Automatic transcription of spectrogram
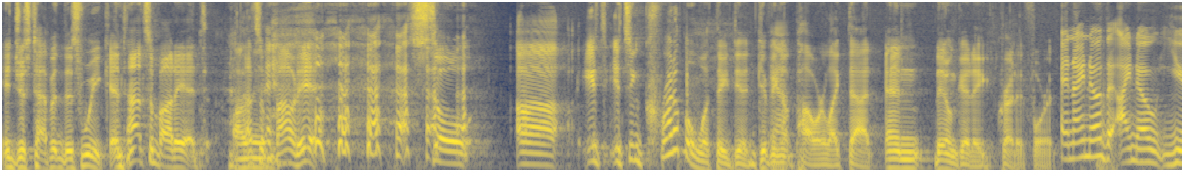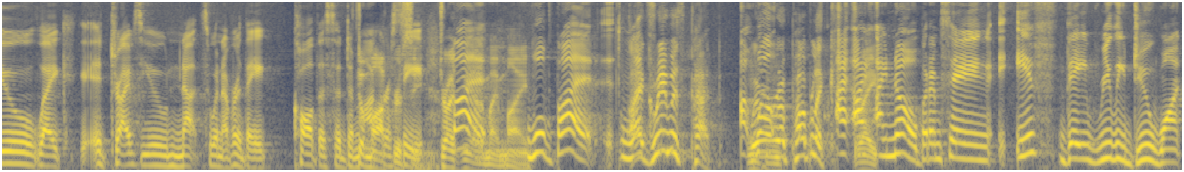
It just happened this week, and that's about it. That's mean- about it. so. Uh, it's it's incredible what they did, giving Yeah. up power like that, and they don't get any credit for it. And I know that I know you like it drives you nuts whenever they call this a democracy. Democracy. Drives me out of my mind. Well, but I agree with Pat. uh, We're well, a republic. I, I, Right. I know, but I'm saying if they really do want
